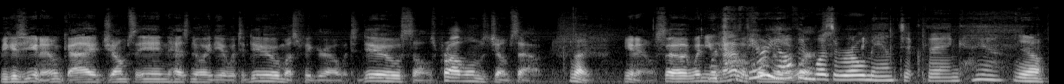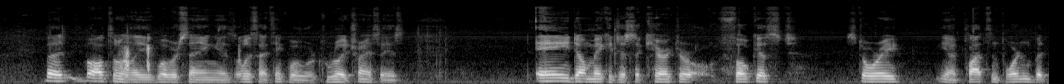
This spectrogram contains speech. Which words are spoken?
Because you know, guy jumps in, has no idea what to do, must figure out what to do, solves problems, jumps out. Right. You know, so when you Which have a very formula that often works, was a romantic thing. Yeah. Yeah. But ultimately, what we're saying is, at least I think what we're really trying to say is, A, don't make it just a character focused story. You know, plot's important, but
